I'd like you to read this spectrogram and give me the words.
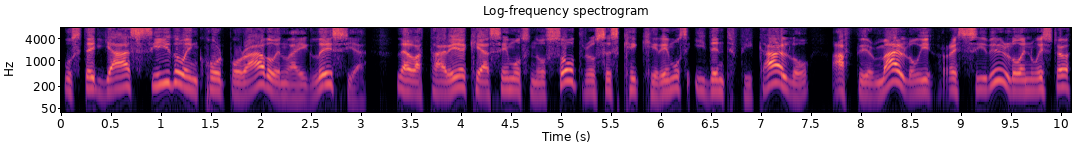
usted ya ha sido incorporado en la iglesia. La, tarea que hacemos nosotros es que queremos identificarlo, afirmarlo y recibirlo en nuestra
